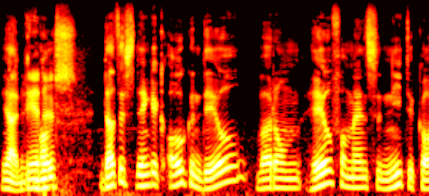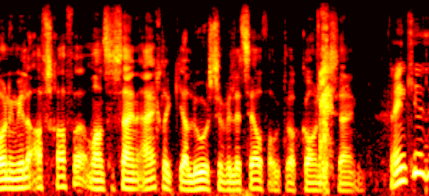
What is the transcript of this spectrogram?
Ja, Ridders. dat is denk ik ook een deel waarom heel veel mensen niet de koning willen afschaffen. Want ze zijn eigenlijk jaloers, ze willen het zelf ook wel koning zijn. Denk je?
